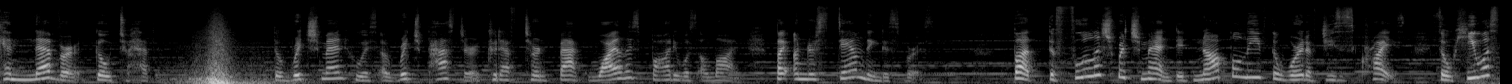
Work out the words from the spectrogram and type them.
can never go to heaven. The rich man who is a rich pastor could have turned back while his body was alive by understanding this verse. But the foolish rich man did not believe the word of Jesus Christ, so he was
